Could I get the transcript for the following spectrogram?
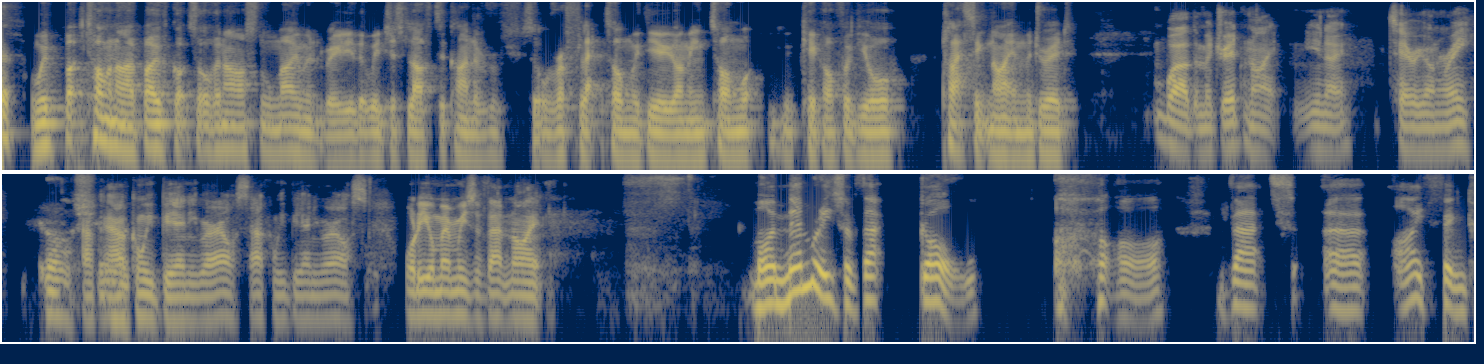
we but Tom and I have both got sort of an Arsenal moment really that we just love to kind of sort of reflect on with you. I mean, Tom, what you kick off with your classic night in Madrid? Well, the Madrid night, you know, Thierry Henry. Gosh, how, how can we be anywhere else? How can we be anywhere else? What are your memories of that night? My memories of that goal are that uh, I think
